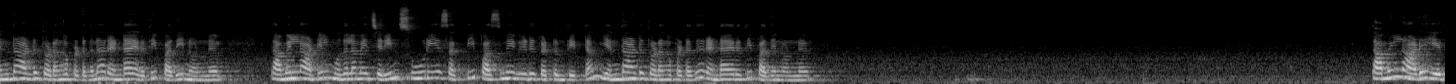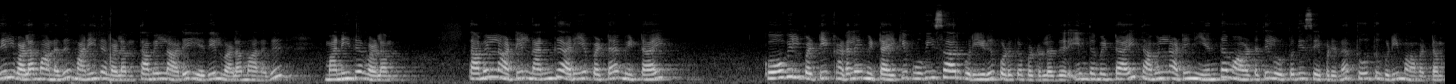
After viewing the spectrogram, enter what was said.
எந்த ஆண்டு தொடங்கப்பட்டதுன்னா ரெண்டாயிரத்தி பதினொன்று தமிழ்நாட்டில் முதலமைச்சரின் சூரிய சக்தி பசுமை வீடு கட்டும் திட்டம் எந்த ஆண்டு தொடங்கப்பட்டது? ரெண்டாயிரத்தி பதினொன்று தமிழ்நாடு எதில் வளமானது? மனித வளம். தமிழ்நாடு எதில் வளமானது? மனித வளம். தமிழ்நாட்டில் நன்கு அறியப்பட்ட மிட்டாய் கோவில்பட்டி கடலை மிட்டாய்க்கு புவிசார் குறியீடு கொடுக்கப்பட்டுள்ளது. இந்த மிட்டாய் தமிழ்நாட்டின் எந்த மாவட்டத்தில் உற்பத்தி செய்யப்படுதுன்னா தூத்துக்குடி மாவட்டம்.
